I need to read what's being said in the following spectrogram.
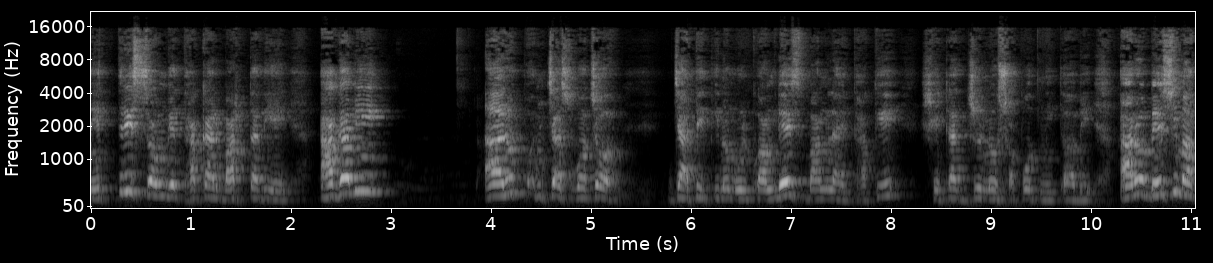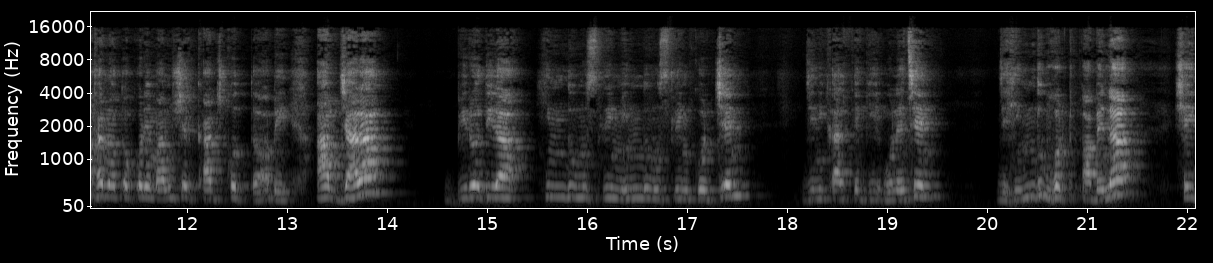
নেত্রীর সঙ্গে থাকার বার্তা দিয়ে আগামী আরও পঞ্চাশ বছর যাতে তৃণমূল কংগ্রেস বাংলায় থাকে, সেটার জন্য শপথ নিতে হবে। আরও বেশি মাথা নত করে মানুষের কাজ করতে হবে। আর যারা বিরোধীরা হিন্দু মুসলিম হিন্দু মুসলিম করছেন, যিনি কালকে গিয়ে বলেছেন যে হিন্দু ভোট পাবে না সেই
